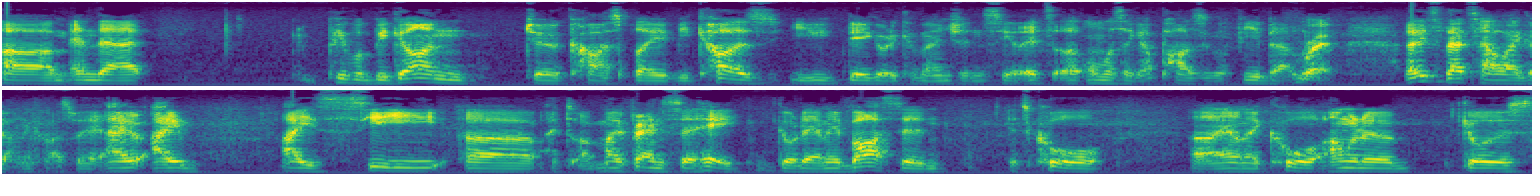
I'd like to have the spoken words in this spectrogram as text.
um, and that people have begun to cosplay because you they go to conventions. Know, it's almost like a positive feedback. loop. Right. At least that's how I got into cosplay. I I, I see uh, I t- my friends say, "Hey, go to MA Boston. It's cool." Uh, and I'm like, "Cool. I'm gonna go to this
